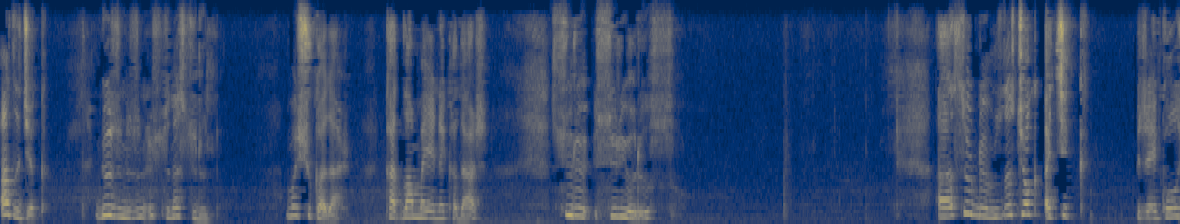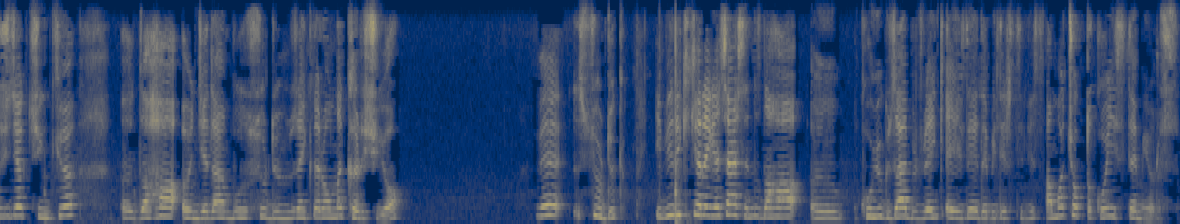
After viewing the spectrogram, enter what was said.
Azıcık gözünüzün üstüne sürün. Ama şu kadar. Katlanma yerine kadar sürü, sürüyoruz. Ee, sürdüğümüzde çok açık bir renk oluşacak çünkü e, daha önceden bu sürdüğümüz renkler onunla karışıyor. Ve sürdük. E, bir iki kere geçerseniz daha e, koyu güzel bir renk elde edebilirsiniz. Ama çok da koyu istemiyoruz.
